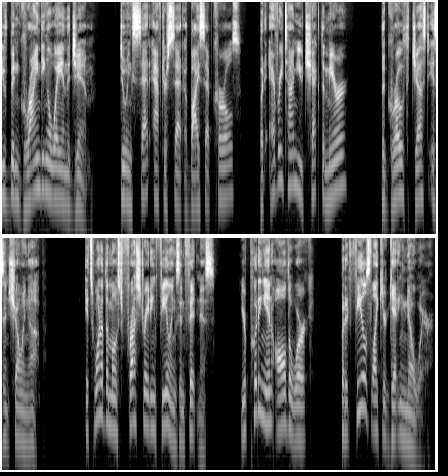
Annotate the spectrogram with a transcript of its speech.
You've been grinding away in the gym, doing set after set of bicep curls, but every time you check the mirror, the growth just isn't showing up. It's one of the most frustrating feelings in fitness. You're putting in all the work, but it feels like you're getting nowhere.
